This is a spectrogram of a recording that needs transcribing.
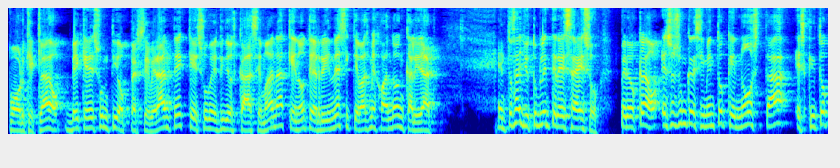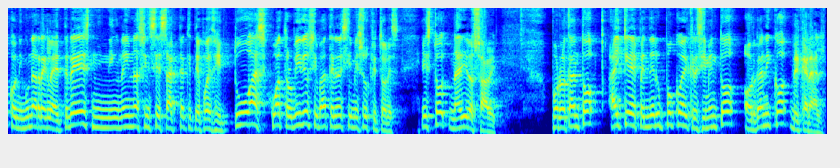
Porque claro, ve que eres un tío perseverante, que subes vídeos cada semana, que no te rindes y que vas mejorando en calidad. Entonces a YouTube le interesa eso. Pero claro, eso es un crecimiento que no está escrito con ninguna regla de tres, ni, ni una ciencia exacta que te puede decir, tú haz cuatro vídeos y va a tener 100.000 suscriptores. Esto nadie lo sabe. Por lo tanto, hay que depender un poco del crecimiento orgánico del canal.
